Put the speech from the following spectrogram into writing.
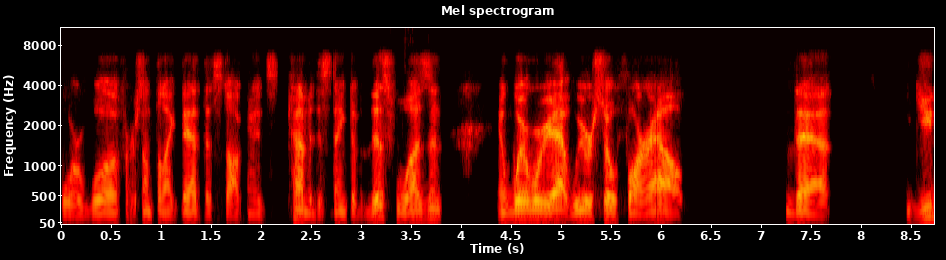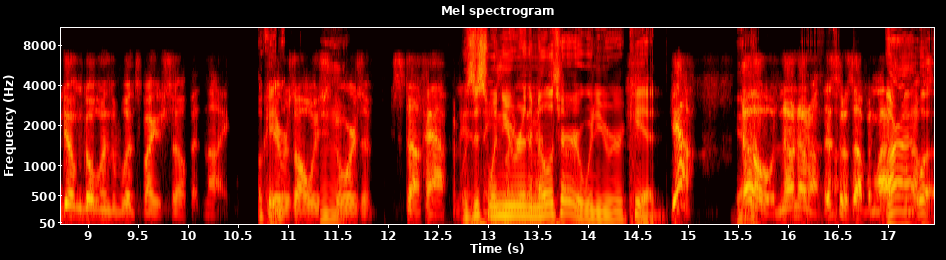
or wolf or something like that that's stalking. It's kind of a distinctive. This wasn't, and where we're at, we were so far out that you don't go in the woods by yourself at night. okay. There was always Mm. stories of stuff happening. was this when you like were in the military or when you were a kid? Yeah. Yeah. No, no, no, no. This was up in Alaska. All right, I well-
